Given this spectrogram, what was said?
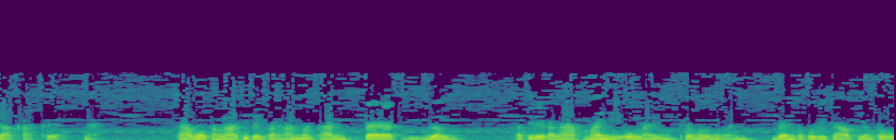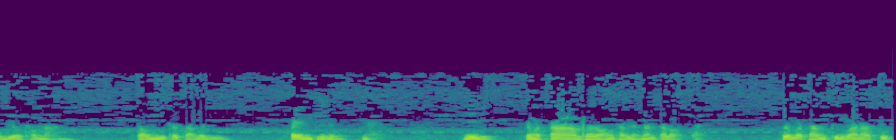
อยากขาดแคลนนะสาวกทั้งหลายที่เป็นพระหานเหมือนท่าน แต่เรื่องอติเลกราบไม่มีองค์ไหนเสมอเหมือนเว้นพระพุทธเจ้าเพียงพระองค์เดียวเท่านั้น ต้องมีพระสาวลีเป็นที่หนึ่ง นี่จังหวัดตามพระนองท่านอย่างนั้นตลอดไปจนกระทั่งถึงวาระสุด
